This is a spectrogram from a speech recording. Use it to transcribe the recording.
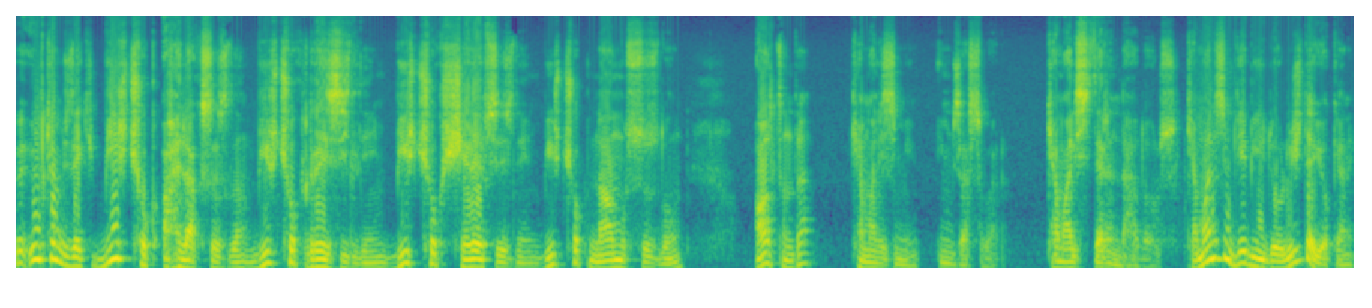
Ve ülkemizdeki birçok ahlaksızlığın, birçok rezilliğin, birçok şerefsizliğin, birçok namussuzluğun altında Kemalizm imzası var. Kemalistlerin daha doğrusu. Kemalizm diye bir ideoloji de yok yani.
